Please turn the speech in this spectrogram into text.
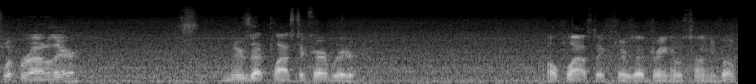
flip her out of there. And there's that plastic carburetor. All plastic. There's that drain I was telling you about.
